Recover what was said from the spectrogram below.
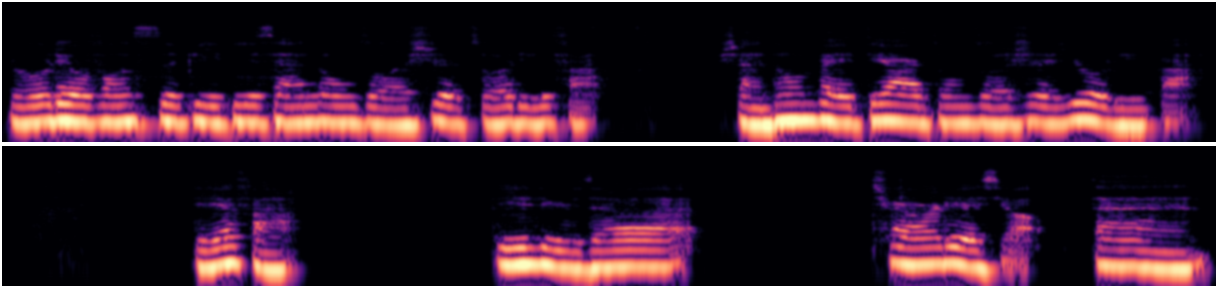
如六风四臂第三动作是左捋法，闪通背第二动作是右捋法。咧法比捋的圈儿略小，但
